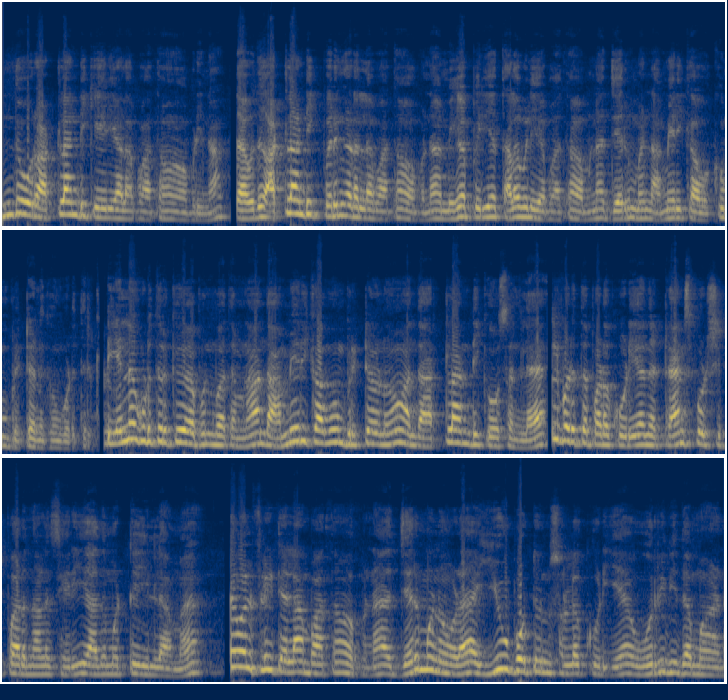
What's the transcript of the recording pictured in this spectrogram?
இந்த ஒரு அட்லாண்டிக் ஏரியாவில் பார்த்தோம் அப்படின்னா அதாவது அட்லாண்டிக் பெருங்கடலில் பார்த்தோம் அப்படின்னா மிகப்பெரிய தலைவலியை பார்த்தோம் அப்படின்னா ஜெர்மன் அமெரிக்காவுக்கும் பிரிட்டனுக்கும் கொடுத்துருக்கு. இப்படி என்ன கொடுத்துருக்கு அப்படின்னு பார்த்தோம்னா அந்த அமெரிக்காவும் பிரிட்டனும் அந்த அட்லாண்டிக் ஓசனில் செயல்படுத்தப்படக்கூடிய அந்த டிரான்ஸ்போர்ட் ஷிப்பாக இருந்தாலும் சரி அது மட்டும் இல்லாமல் நேவல் ஃப்ளீட் எல்லாம் பார்த்தோம் அப்படின்னா ஜெர்மனோட யூ போட்டுன்னு சொல்லக்கூடிய ஒரு விதமான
